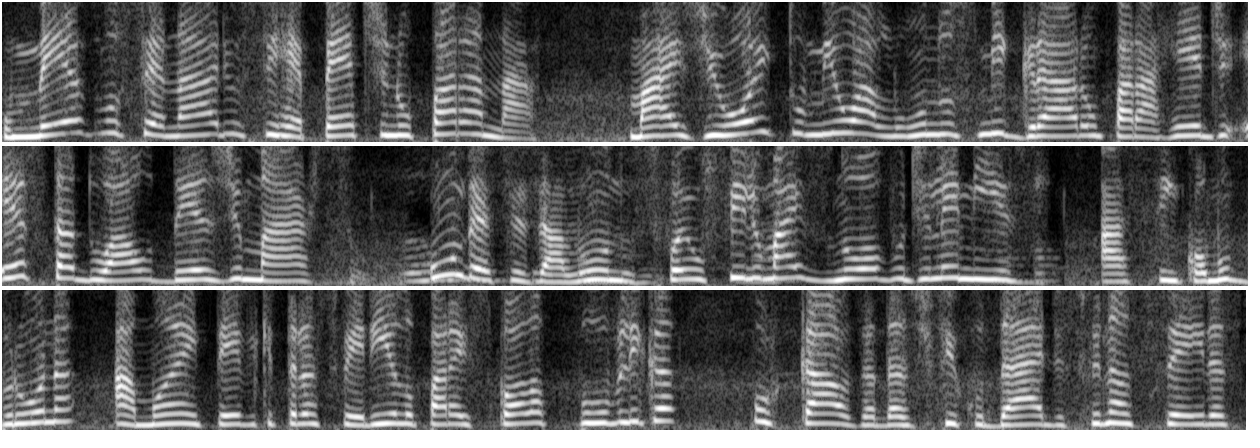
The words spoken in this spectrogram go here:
O mesmo cenário se repete no Paraná. Mais de 8 mil alunos migraram para a rede estadual desde março. Um desses alunos foi o filho mais novo de Lenise. Assim como Bruna, a mãe teve que transferi-lo para a escola pública por causa das dificuldades financeiras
